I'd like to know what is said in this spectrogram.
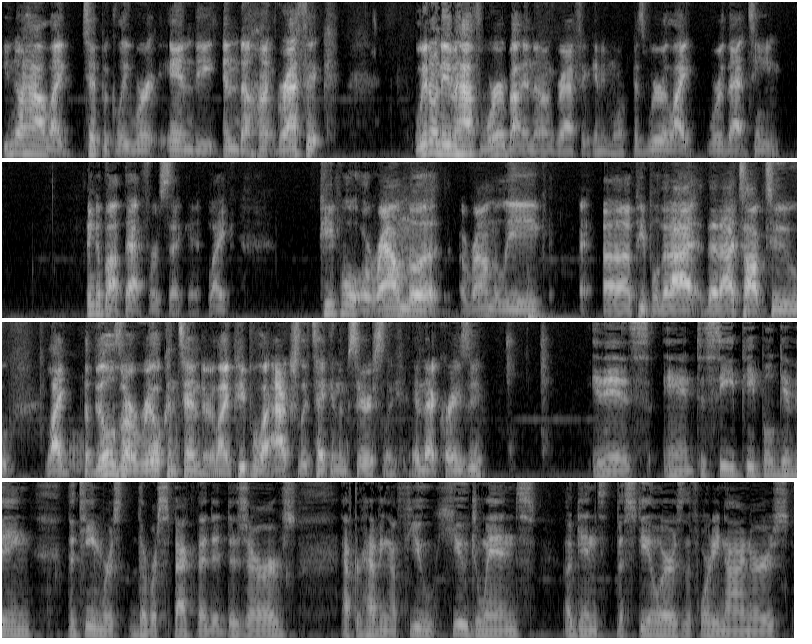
you know how like typically we're in the in the hunt graphic. We don't even have to worry about in the hunt graphic anymore because we're like we're that team. Think about that for a second. Like people around the around the league, uh, people that I that I talk to, like the Bills are a real contender. Like people are actually taking them seriously. Isn't that crazy? It is, and to see people giving the team res- the respect that it deserves after having a few huge wins against the Steelers, the 49ers,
